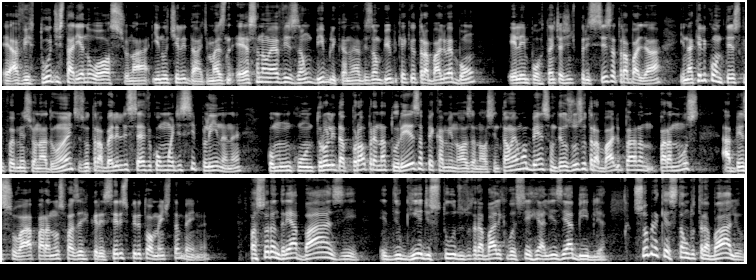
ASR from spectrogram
é, a virtude estaria no ócio, na inutilidade. Mas essa não é a visão bíblica. Né? A visão bíblica é que o trabalho é bom, ele é importante, a gente precisa trabalhar. E naquele contexto que foi mencionado antes, o trabalho ele serve como uma disciplina, né? como um controle da própria natureza pecaminosa nossa. Então é uma bênção. Deus usa o trabalho para, para nos abençoar, para nos fazer crescer espiritualmente também. Né? Pastor André, a base do guia de estudos do trabalho que você realiza é a Bíblia. Sobre a questão do trabalho,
